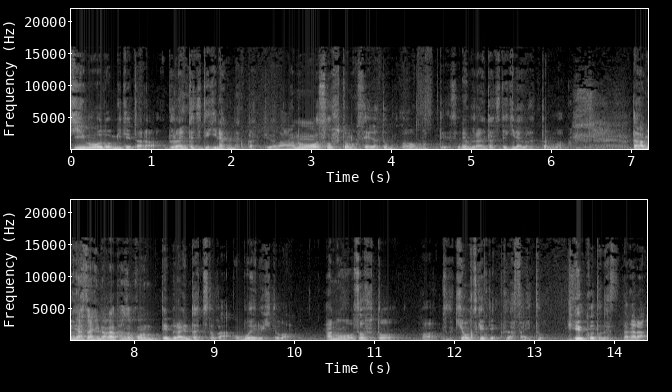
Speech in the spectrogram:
キーボードを見てたらブラインタッチできなくなったっていうのがあのソフトのせいだと僕は思ってですよね。ブラインタッチできなくなったのは。だから皆さん今からパソコンってブラインドタッチとか覚える人はあのソフトはちょっと気をつけてくださいということです。だから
